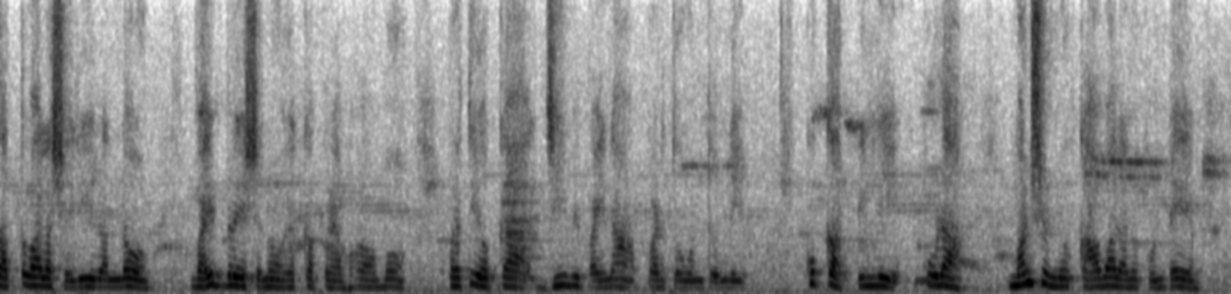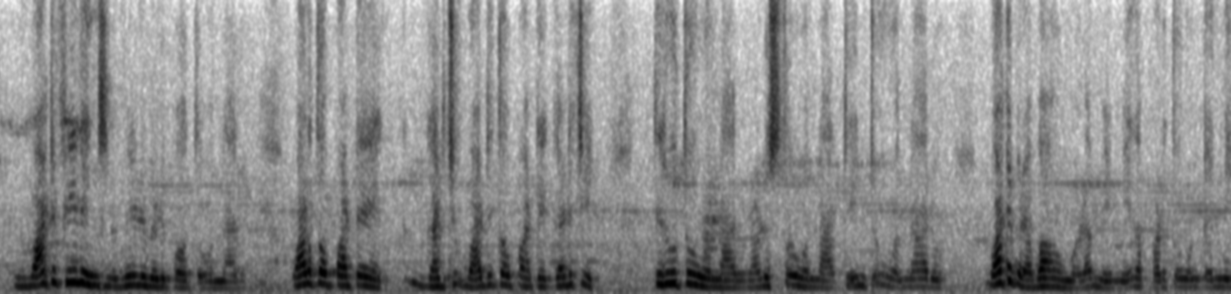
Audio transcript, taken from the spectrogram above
తత్వాల శరీరంలో వైబ్రేషను యొక్క ప్రభావము ప్రతి ఒక్క జీవి పైన పడుతూ ఉంటుంది. కుక్క పిల్లి కూడా మనుషులు కావాలనుకుంటే వాటి ఫీలింగ్స్ను వీళ్ళు వెళ్ళిపోతూ ఉన్నారు. వాళ్ళతో పాటే గడిచి వాటితో పాటే గడిచి తిరుగుతూ ఉన్నారు నడుస్తూ ఉన్నారు తింటూ ఉన్నారు. వాటి ప్రభావం కూడా మీ మీద పడుతూ ఉంటుంది.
